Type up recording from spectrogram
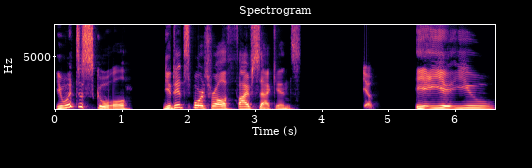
you went to school, you did sports for all of five seconds. Yep. You you, you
